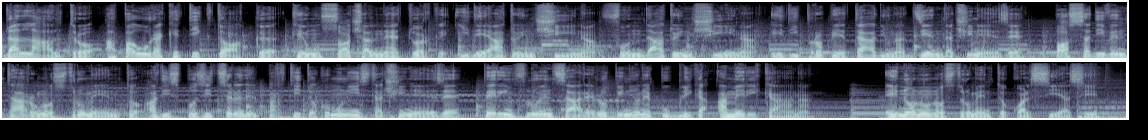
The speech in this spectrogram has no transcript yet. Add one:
Dall'altro ha paura che TikTok, che è un social network ideato in Cina, fondato in Cina e di proprietà di un'azienda cinese, possa diventare uno strumento a disposizione del Partito Comunista cinese per influenzare l'opinione pubblica americana. E non uno strumento qualsiasi,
